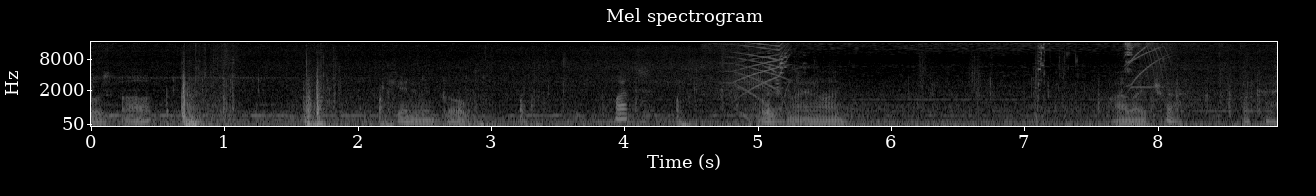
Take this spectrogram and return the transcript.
Goes up? Can't even go. What? What is going on? Highlight track. Okay.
